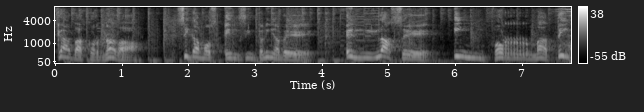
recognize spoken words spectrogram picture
cada jornada. Sigamos en sintonía de Enlace Informativo.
